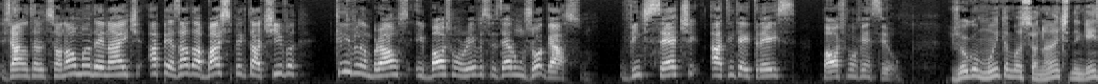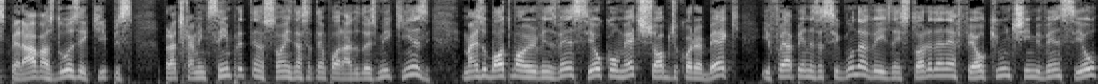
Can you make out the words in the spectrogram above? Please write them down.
Já no tradicional Monday Night, apesar da baixa expectativa, Cleveland Browns e Baltimore Ravens fizeram um jogaço. 27 a 33, Baltimore venceu. Jogo muito emocionante, ninguém esperava, as duas equipes praticamente sem pretensões nessa temporada 2015, mas o Baltimore Ravens venceu com o Matt Schaub de quarterback e foi apenas a segunda vez na história da NFL que um time venceu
